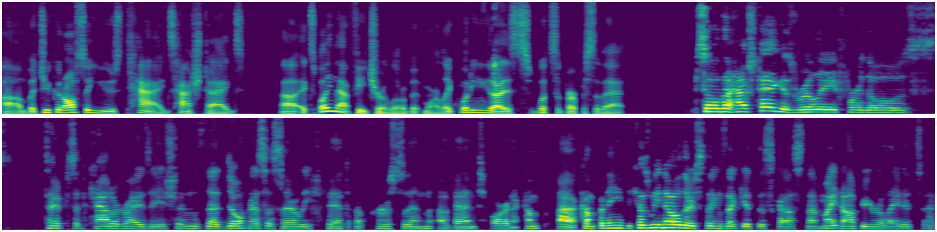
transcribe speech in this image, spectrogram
Um, but you can also use tags, hashtags. Uh, explain that feature a little bit more. Like, what do you guys? What's the purpose of that? So the hashtag is really for those types of categorizations that don't necessarily fit a person, event, or a com- uh, company because we know there's things that get discussed that might not be related to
